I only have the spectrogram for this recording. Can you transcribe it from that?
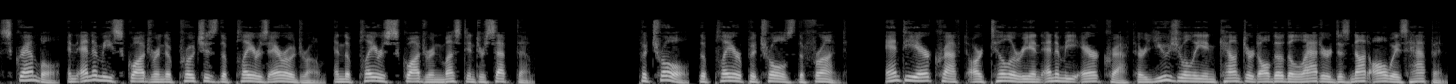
Scramble – An enemy squadron approaches the player's aerodrome, and the player's squadron must intercept them. Patrol – The player patrols the front. Anti-aircraft artillery and enemy aircraft are usually encountered although the latter does not always happen.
